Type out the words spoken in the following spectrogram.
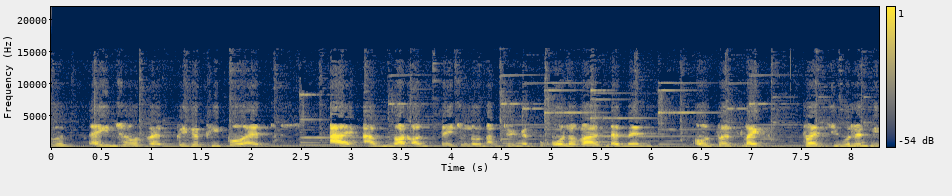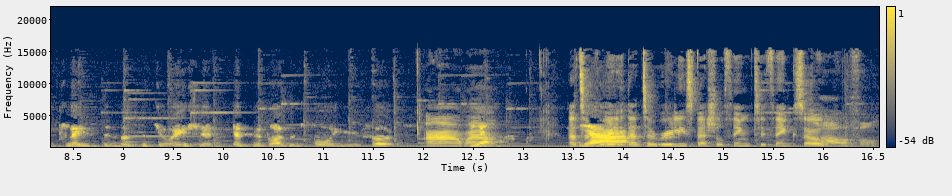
with angels and bigger people, and I, I'm not on stage alone. I'm doing it for all of us. And then also, it's like, but you wouldn't be placed in this situation if it wasn't for you. So, Ah, wow. Yeah. That's a Yeah. really, that's a really special thing to think. So Powerful.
